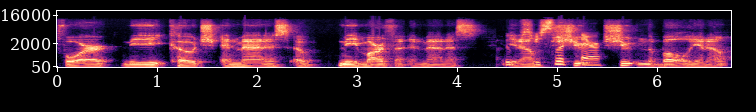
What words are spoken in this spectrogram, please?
for me, Coach, and Manus. Oh, me, Martha, and Manus. Oops, you know, you slipped shoot, there. shooting the bull. You know.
